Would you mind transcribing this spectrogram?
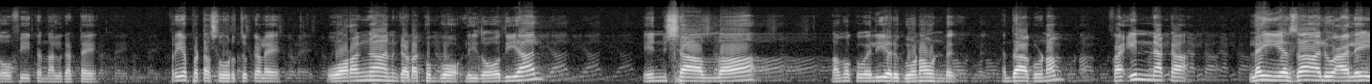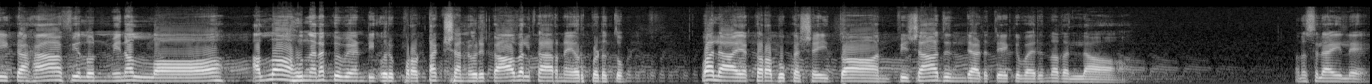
തൗഫീക്ക് നൽകട്ടെ. പ്രിയപ്പെട്ട സുഹൃത്തുക്കളെ ഉറങ്ങാൻ കിടക്കുമ്പോൾ ഇത് ഓതിയാൽ ഇൻഷാ അല്ലാ നമുക്ക് വലിയൊരു ഗുണമുണ്ട്. എന്താ ഗുണം? അള്ളാഹു നിനക്ക് വേണ്ടി ഒരു പ്രൊട്ടക്ഷൻ ഒരു കാവൽക്കാരനെ ഏർപ്പെടുത്തും. വലായ കറബുക്ക ഷെയ്ത്താൻ പിഷാദിന്റെ അടുത്തേക്ക് വരുന്നതല്ല. മനസ്സിലായില്ലേ?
